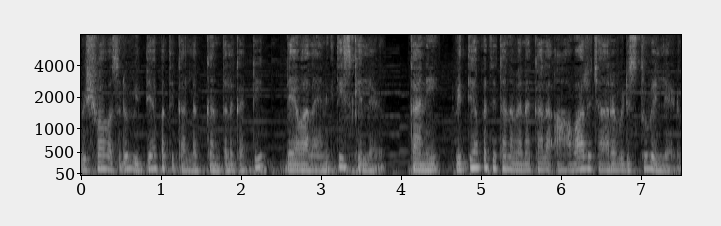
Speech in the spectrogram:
విశ్వావసుడు విద్యాపతి కళ్ళకు గంతలు కట్టి దేవాలయానికి తీసుకెళ్ళాడు కానీ విద్యాపతి తన వెనకాల ఆవాలు చారవిడుస్తూ వెళ్ళాడు.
